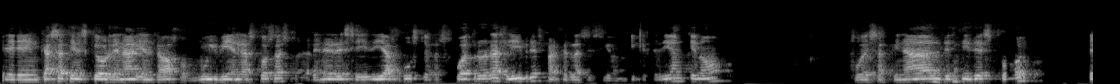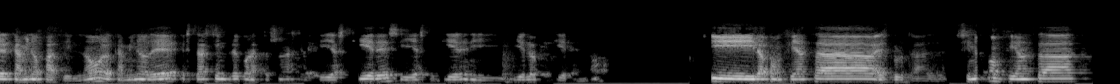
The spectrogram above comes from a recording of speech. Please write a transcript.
eh, en casa tienes que ordenar y en el trabajo muy bien las cosas para tener ese día justo, esas cuatro horas libres para hacer la sesión. Y que te digan que no, pues al final decides por el camino fácil, ¿no? El camino de estar siempre con las personas que ellas quieres y ellas te quieren y, y es lo que quieren, ¿no? Y la confianza es brutal. Si no hay confianza,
